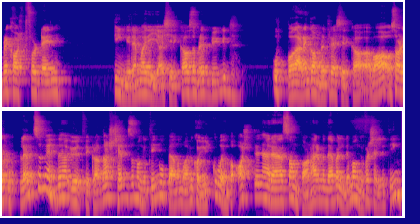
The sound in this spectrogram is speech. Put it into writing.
ble kalt for den yngre Mariakirka, som ble bygd oppå der den gamle trekirka var. Og så har den opplevd så mye. Den har utviklet, Det har skjedd så mange ting opp gjennom årene. Vi kan jo ikke gå inn på alt i denne samtalen her, men det er veldig mange forskjellige ting.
